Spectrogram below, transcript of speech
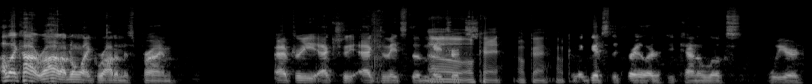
I like Hot Rod. I don't like Rodimus Prime. After he actually activates the Matrix Oh, okay, okay, okay. and it gets the trailer, he kind of looks weird.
